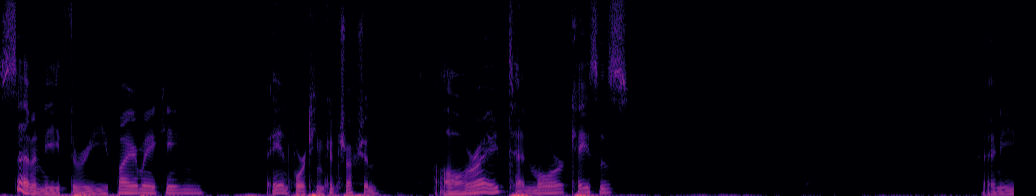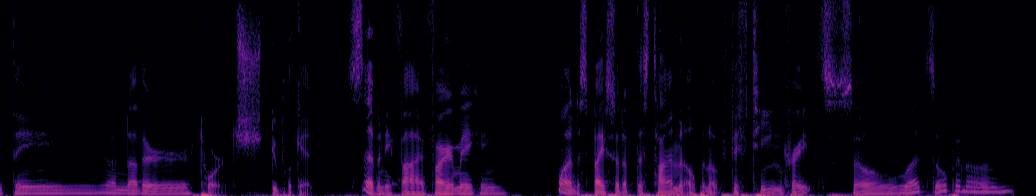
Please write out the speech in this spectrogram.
73 fire making. And 14 construction. Alright, 10 more cases. Anything? Another torch. Duplicate. 75 fire making. Wanted to spice it up this time and open up 15 crates, so let's open them.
